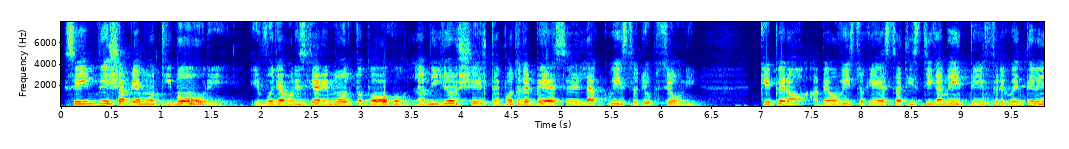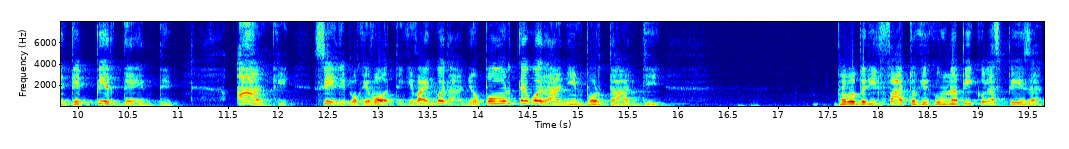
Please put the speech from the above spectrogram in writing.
Se invece abbiamo timori e vogliamo rischiare molto poco, la miglior scelta potrebbe essere l'acquisto di opzioni, che però abbiamo visto che è statisticamente e frequentemente perdente, anche se le poche volte che va in guadagno porta guadagni importanti proprio per il fatto che con una piccola spesa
